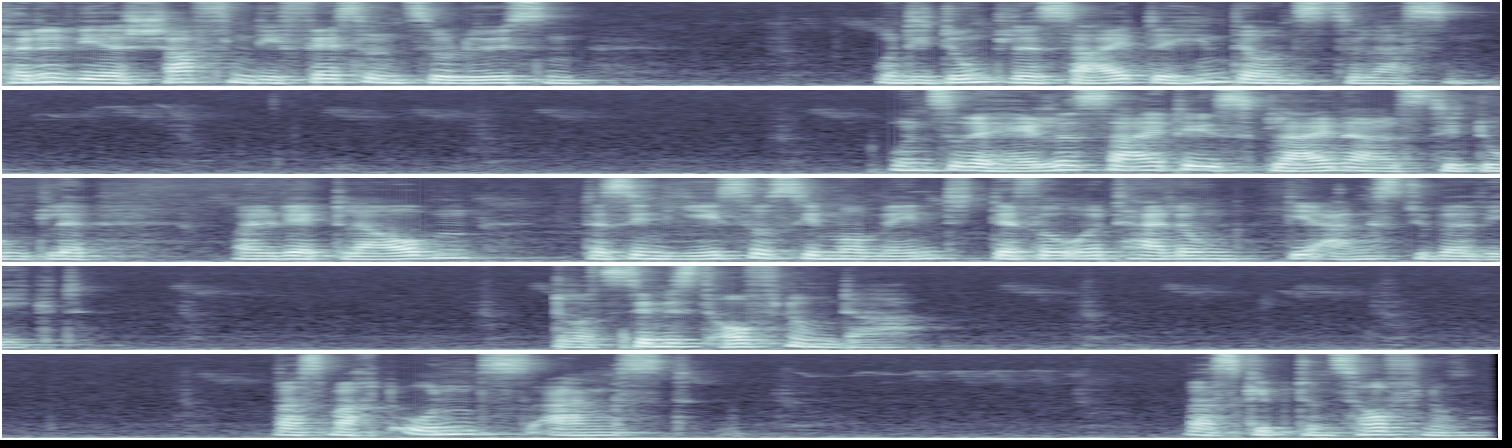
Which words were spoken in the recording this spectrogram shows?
Können wir es schaffen, die Fesseln zu lösen und die dunkle Seite hinter uns zu lassen? Unsere helle Seite ist kleiner als die dunkle, weil wir glauben, dass in Jesus im Moment der Verurteilung die Angst überwiegt. Trotzdem ist Hoffnung da. Was macht uns Angst? Was gibt uns Hoffnung?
